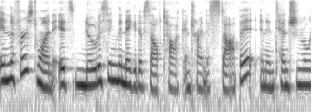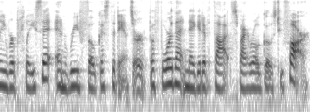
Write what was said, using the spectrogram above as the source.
In the first one, it's noticing the negative self talk and trying to stop it and intentionally replace it and refocus the dancer before that negative thought spiral goes too far.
